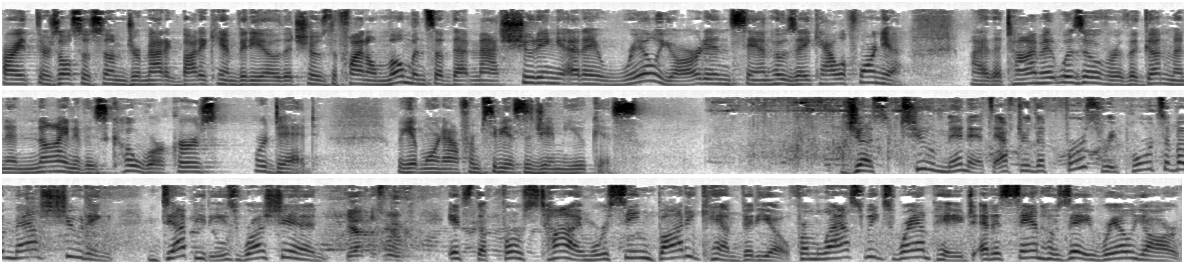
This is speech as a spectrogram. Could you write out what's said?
All right, there's also some dramatic body cam video that shows the final moments of that mass shooting at a rail yard in San Jose, California. By the time it was over, the gunman and nine of his co-workers were dead. We get more now from CBS's Jamie Yuccas. Just two minutes after the first reports of a mass shooting, deputies rush in. Yeah, let's move. It's the first time we're seeing body cam video from last week's rampage at a San Jose rail yard.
